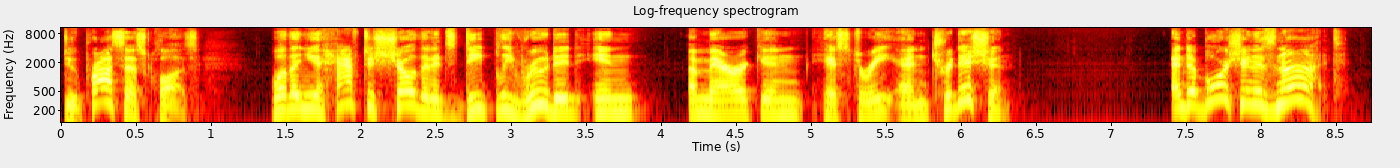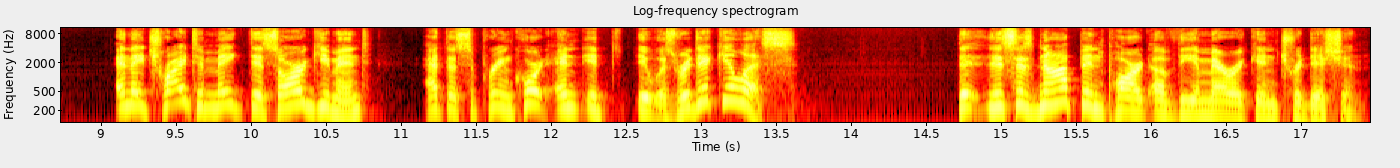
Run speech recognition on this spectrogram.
due process clause. Well, then you have to show that it's deeply rooted in American history and tradition. And abortion is not. And they tried to make this argument at the Supreme Court, and it, it was ridiculous. This has not been part of the American tradition.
